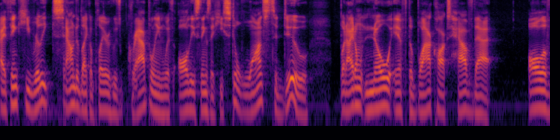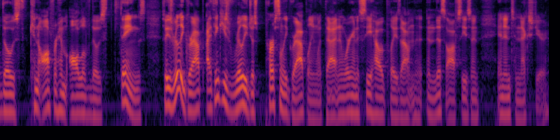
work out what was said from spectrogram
I think he really sounded like a player who's grappling with all these things that he still wants to do, but I don't know if the Blackhawks have that all of those can offer him all of those things. So he's really grap. I think he's really just personally grappling with that, and we're going to see how it plays out in, the, in this offseason and into next year.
